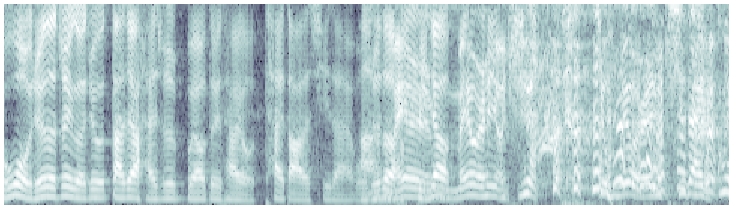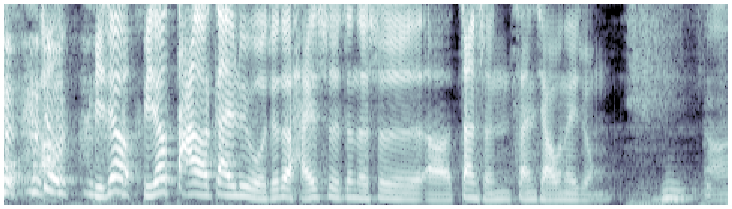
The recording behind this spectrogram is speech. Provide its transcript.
不过我觉得这个就大家还是不要对它有太大的期待，我觉得啊没有比较、人没有人有期待，就没有人期待过。就比较比较大的概率，我觉得还是真的是呃战神三消那种。啊，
